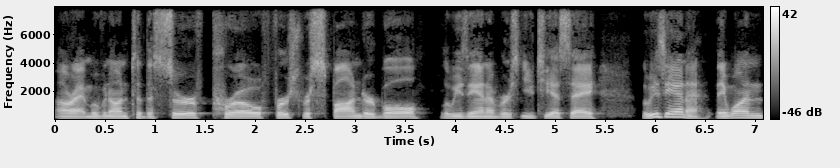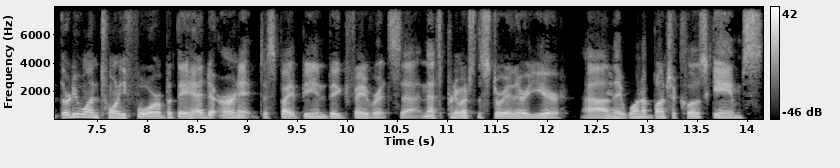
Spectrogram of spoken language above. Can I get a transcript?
All right, moving on to the Serve Pro First Responder Bowl, Louisiana versus UTSA. Louisiana, they won 31 24, but they had to earn it despite being big favorites. Uh, and that's pretty much the story of their year. Uh, Yeah. They won a bunch of close games.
